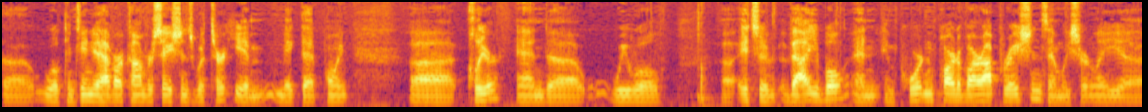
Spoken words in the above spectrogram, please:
uh, will continue to have our conversations with Turkey and make that point uh, clear. And uh, we will, uh, it's a valuable and important part of our operations, and we certainly uh,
